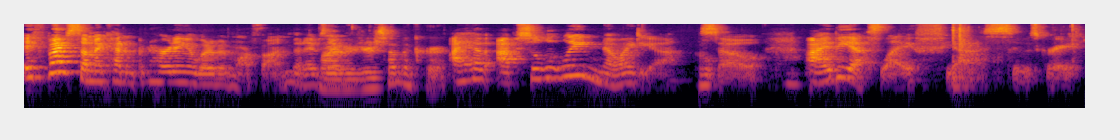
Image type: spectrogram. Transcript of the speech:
if my stomach hadn't been hurting, it would have been more fun. But it was Why like did your stomach hurt? I have absolutely no idea. Oh. So IBS life, yes, it was great.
